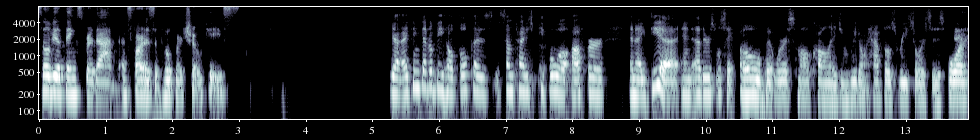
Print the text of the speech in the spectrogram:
Sylvia, thanks for that as far as the POCR showcase. Yeah, I think that'll be helpful because sometimes people will offer an idea and others will say, oh, but we're a small college and we don't have those resources. Or,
